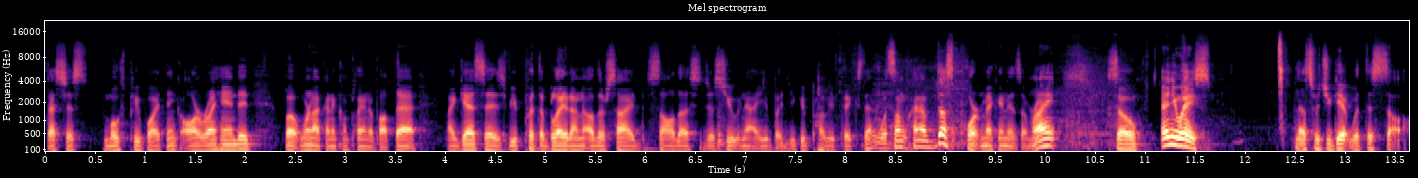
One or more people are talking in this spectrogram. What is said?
that's just most people I think are right-handed, but we're not going to complain about that. My guess is if you put the blade on the other side, sawdust is just shooting at you, but you could probably fix that with some kind of dust port mechanism, right? So anyways, that's what you get with this saw.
